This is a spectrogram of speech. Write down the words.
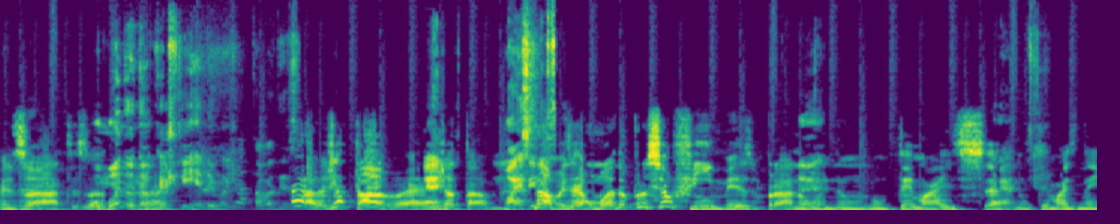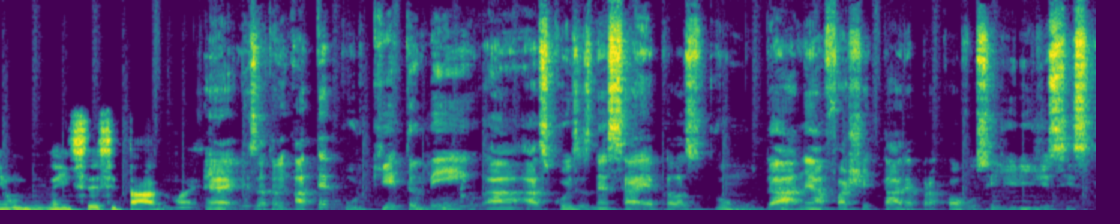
Exato, exato. Rumando não, é. que acho que irrelevante já estava desde. Ah, já estava, é, é, já estava. Mas não, mas é rumando para o seu fim mesmo, para não, é. não, não ter mais, é, é, não ter mais nenhum, nem ser citado mais. É, exatamente. Até porque também a, as coisas nessa época elas vão mudar, né, a faixa etária para qual você dirige esses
